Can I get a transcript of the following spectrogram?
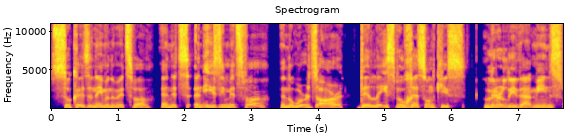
Sukkah is the name of the mitzvah, and it's an easy mitzvah, and the words are, Deleis kis. Literally, that means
